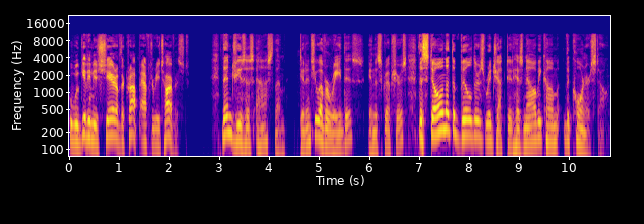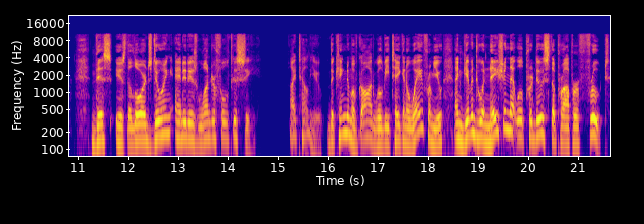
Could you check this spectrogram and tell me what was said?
who will give him his share of the crop after each harvest. Then Jesus asked them, Didn't you ever read this in the Scriptures? The stone that the builders rejected has now become the cornerstone. This is the Lord's doing, and it is wonderful to see. I tell you, the kingdom of God will be taken away from you and given to a nation that will produce the proper fruit.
